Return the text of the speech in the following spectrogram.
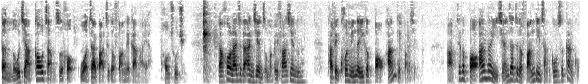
等楼价高涨之后，我再把这个房给干嘛呀？抛出去。但后来这个案件怎么被发现的呢？他被昆明的一个保安给发现了。啊，这个保安呢以前在这个房地产公司干过，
